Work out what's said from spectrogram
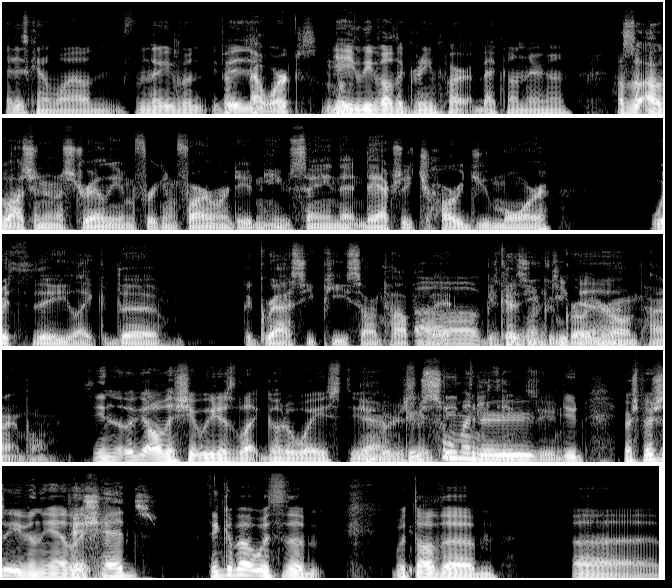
That is kind of wild. From the even That, that works. yeah, you leave all the green part back on there, huh? I was I was watching an Australian freaking farmer, dude, and he was saying that they actually charge you more with the like the the grassy piece on top of Oh, 'cause it they because you wanna can keep grow it, your huh? own pineapple. See, and look at all the shit we just let go to waste, dude. Yeah, We're just dude, like, so many things, dude. dude. Or especially even yeah, like Fish heads. Think about with the with all the um, uh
